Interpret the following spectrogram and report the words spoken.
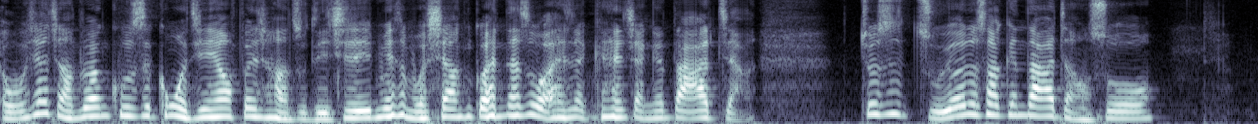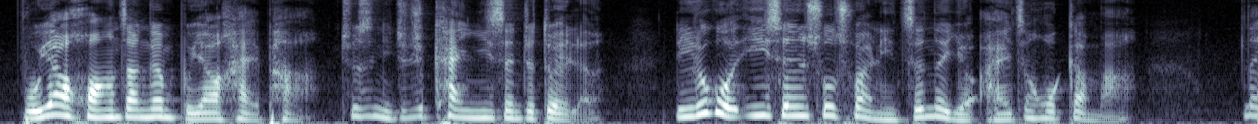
我现在讲这段故事跟我今天要分享的主题其实也没什么相关，但是我还想跟想跟大家讲，就是主要就是要跟大家讲说。不要慌张，跟不要害怕，就是你就去看医生就对了。你如果医生说出来你真的有癌症或干嘛，那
